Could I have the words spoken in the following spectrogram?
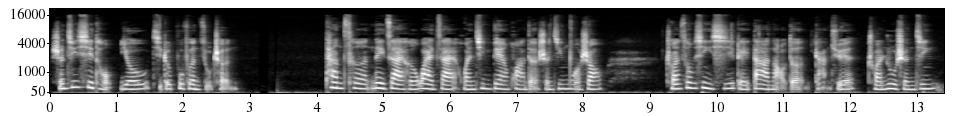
神经系统由几个部分组成：探测内在和外在环境变化的神经末梢，传送信息给大脑的感觉传入神经。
